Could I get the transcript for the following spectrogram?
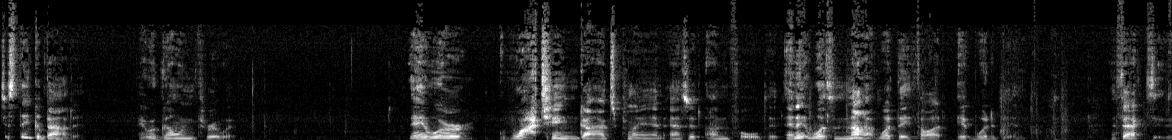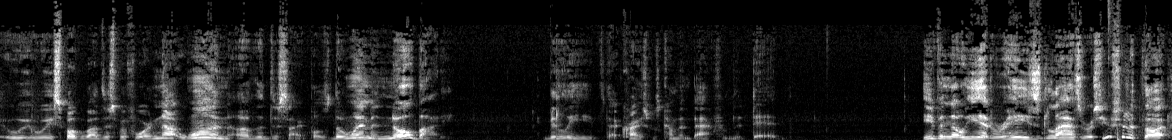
just think about it. They were going through it. They were watching God's plan as it unfolded, and it was not what they thought it would have been. In fact, we, we spoke about this before. Not one of the disciples, the women, nobody believed that Christ was coming back from the dead. Even though he had raised Lazarus, you should have thought,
